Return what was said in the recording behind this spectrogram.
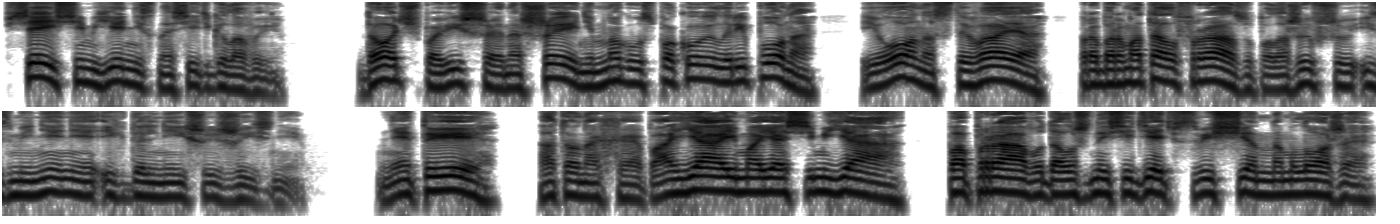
всей семье не сносить головы». Дочь, повисшая на шее, немного успокоила Рипона, и он, остывая, пробормотал фразу, положившую изменение их дальнейшей жизни. «Не ты, Атонахеп, а я и моя семья по праву должны сидеть в священном ложе.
